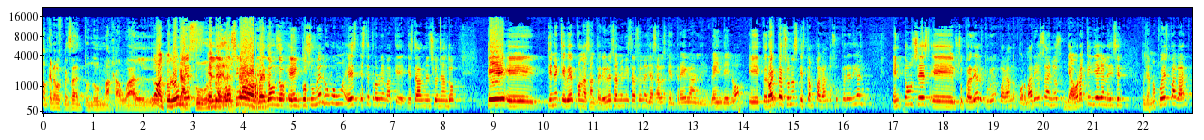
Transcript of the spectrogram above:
no queremos pensar en Tulum, Mahahual. No, en Tulum es el negocio redondo. En Cozumel hubo este problema que, estaban mencionando que eh, tiene que ver con las anteriores administraciones, ya sabes que entregan, venden, ¿no? Eh, pero hay personas que están pagando su predial. Entonces, eh, su predial lo estuvieron pagando por varios años y ahora que llegan le dicen, pues ya no puedes pagar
